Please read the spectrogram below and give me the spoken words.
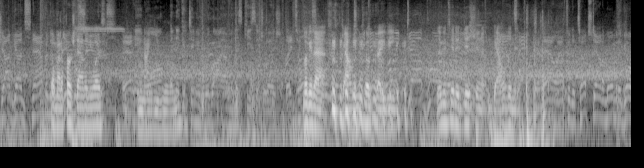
Shotgun snap. and Don't matter, first down anyways. Sanders. And 91. and they continue to rely on in this key situation. Look at that. they were Dalvin Cook, baby. Limited edition Dalvin. And now, after the touchdown a moment ago,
